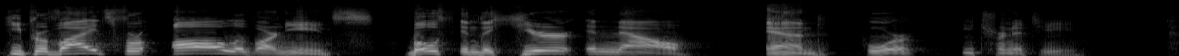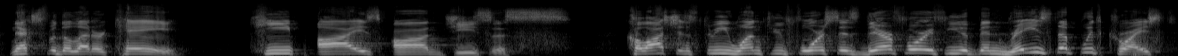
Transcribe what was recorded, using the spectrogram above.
he provides for all of our needs, both in the here and now and for eternity. Next, for the letter K, keep eyes on Jesus. Colossians 3 1 through 4 says, Therefore, if you have been raised up with Christ,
